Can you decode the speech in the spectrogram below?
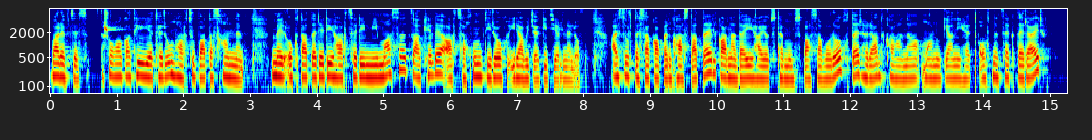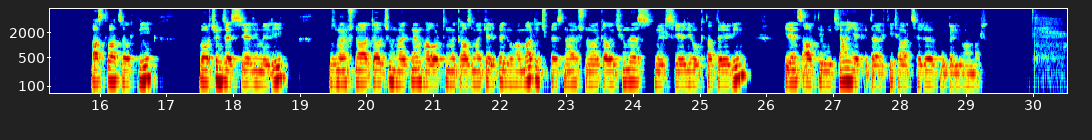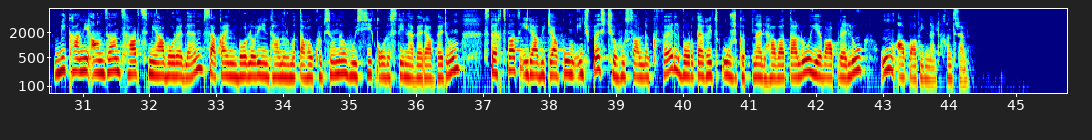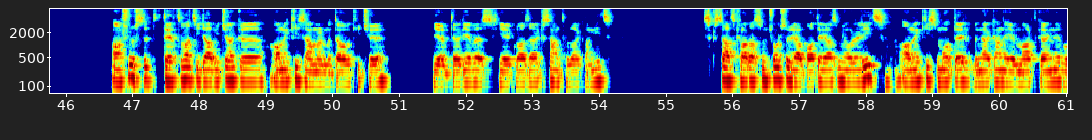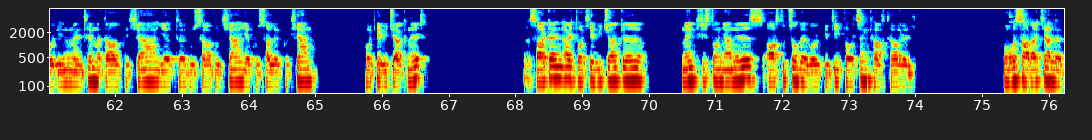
Բարև ձեզ։ Շողակաթի եթերում հարց ու պատասխանն է։ Մեր օկտատերերի հարցերի մի մասը ցակել է Արցախում տիրող իրավիճակից ելնելով։ Այսօր տեսակապ ենք հաստատել Կանադայի հայոց թեմում սպասավորող Տեր Հրանտ Քահանա Մանուկյանի հետ։ Օրհնեցեք Տեր այր։ Աստված օրհնի։ Ողջույն ձեզ սիրելի մերի։ Ուզում եմ շնորհակալություն հայտնեմ հաղորդումը կազմակերպելու համար, ինչպես նաև շնորհակալությունս մեր սիրելի օկտատերերին իրենց ակտիվության եւ հետաքրքիր հարցերը ուղղելու համար։ Մի քանի անձանց հարց միավորել եմ, սակայն բոլորի ընդհանուր մտահոգությունը հույսի կորստին է վերաբերում, ստեղծված իրավիճակում ինչպես չհուսալքվել, որտեղից ուժ գտնել հավատալու եւ ապրելու, ում ապավինել, խնդրեմ։ Անշուշտ ստեղծված իրավիճակը ամենքիս համար մտահոգիչ է եւ դեռևս 2020 թվականից Սկսած 44-օրյա պատերազմի օրերից ամենքիս մոտ էլ բնական է եւ մարդկային է, որ լինում են թե մտահոգության, եւ թե հուսահատության եւ հուսալքության հոգեվիճակներ։ Սակայն այդ հոգեվիճակը մենք քրիստոնյաներս Աստուծով է, որ պիտի փորձենք հաղթահարել։ Պողոս Արաքյալը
